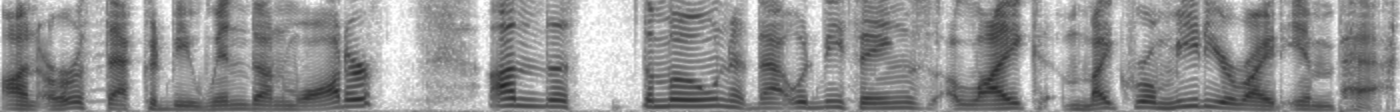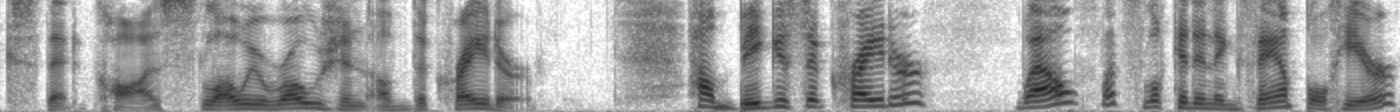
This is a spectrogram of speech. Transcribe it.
On Earth that could be wind on water. On the the moon that would be things like micrometeorite impacts that cause slow erosion of the crater. How big is a crater? Well, let's look at an example here.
